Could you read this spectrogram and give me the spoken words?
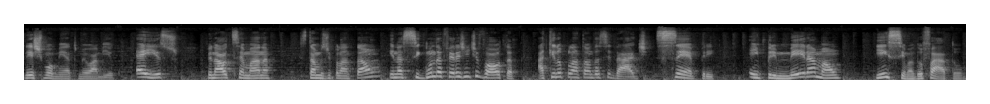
neste momento, meu amigo. É isso. Final de semana estamos de plantão e na segunda-feira a gente volta aqui no Plantão da Cidade, sempre em primeira mão e em cima do fato.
